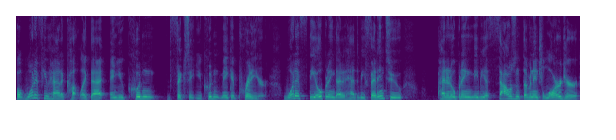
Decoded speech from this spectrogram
But what if you had a cut like that and you couldn't fix it? You couldn't make it prettier? What if the opening that it had to be fed into had an opening maybe a thousandth of an inch larger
